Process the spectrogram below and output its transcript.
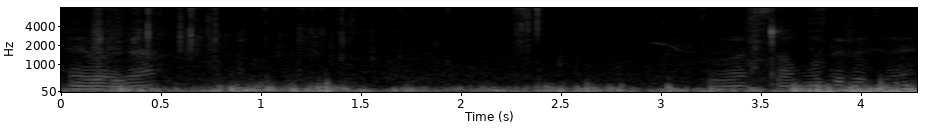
हे बघा. पूर्ण समुद्रच आहे.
